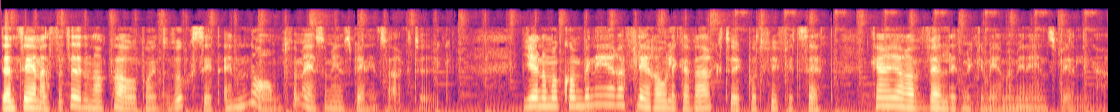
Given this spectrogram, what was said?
Den senaste tiden har PowerPoint vuxit enormt för mig som inspelningsverktyg. Genom att kombinera flera olika verktyg på ett fiffigt sätt kan jag göra väldigt mycket mer med mina inspelningar.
